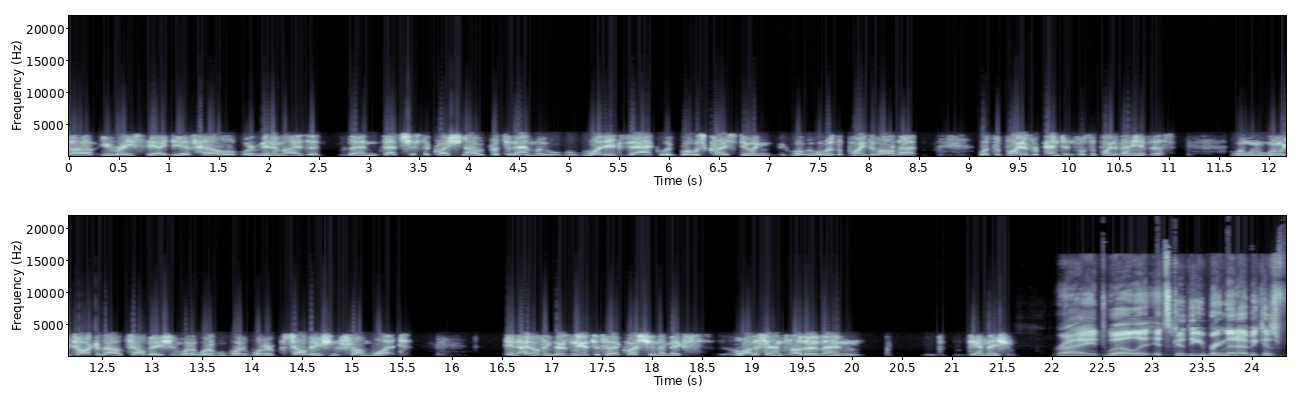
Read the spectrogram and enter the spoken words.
uh, erase the idea of hell or minimize it, then that's just a question I would put to them. What exactly, what was Christ doing? What, what, was the point of all that? What's the point of repentance? What's the point of any of this? When, when we talk about salvation, what, what, what, what are salvation from what? And I don't think there's an answer to that question that makes a lot of sense other than damnation. Right. Well, it's good that you bring that up because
